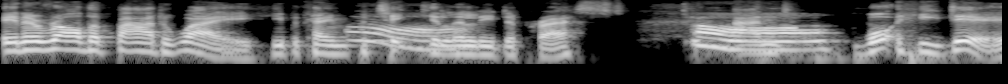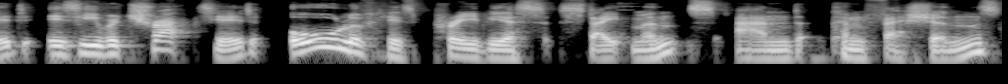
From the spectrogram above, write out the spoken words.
in a rather bad way. He became Aw. particularly depressed. and What he did is he retracted all of his previous statements and confessions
